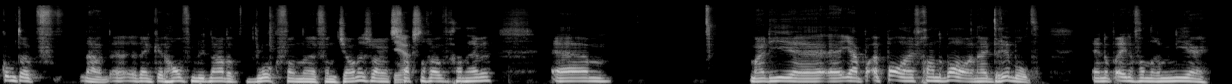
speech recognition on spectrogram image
komt ook, nou, denk ik een half minuut na dat blok van, van Giannis, waar we het Ja. straks nog over gaan hebben. Ehm, maar die, eh, eh, ja, Pa- Paul heeft gewoon de bal en hij dribbelt. En op een of andere manier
